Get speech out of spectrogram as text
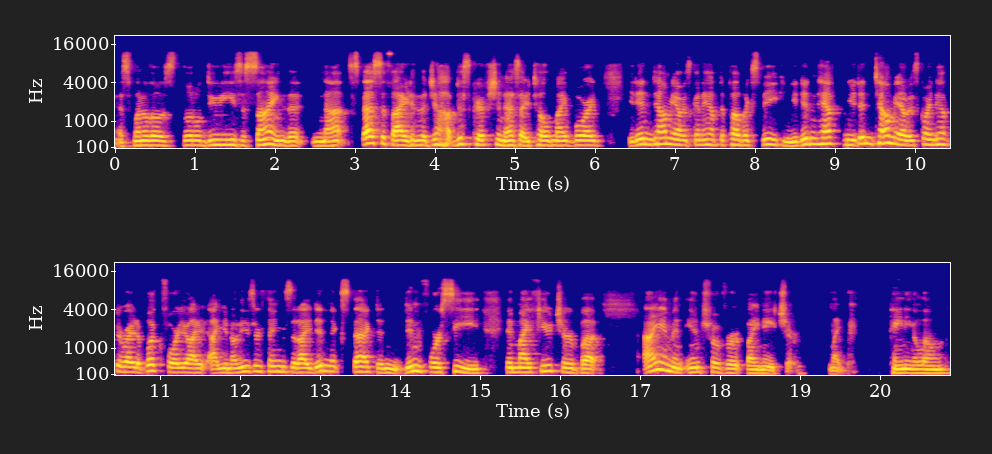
is one of those little duties assigned that not specified in the job description. As I told my board, you didn't tell me I was going to have to public speak, and you didn't have you didn't tell me I was going to have to write a book for you. I, I you know these are things that I didn't expect and didn't foresee in my future. But I am an introvert by nature, like painting alone,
